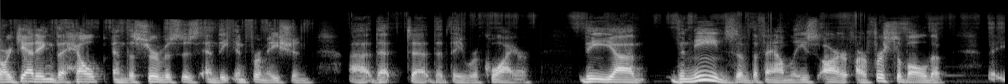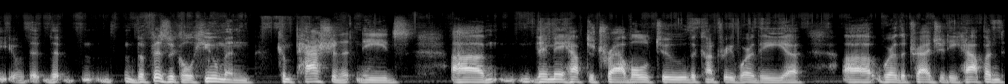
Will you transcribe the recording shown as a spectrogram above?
are getting the help and the services and the information uh, that uh, that they require. The uh, the needs of the families are are first of all the you know, the, the, the physical, human, compassionate needs. Um, they may have to travel to the country where the uh, uh, where the tragedy happened.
